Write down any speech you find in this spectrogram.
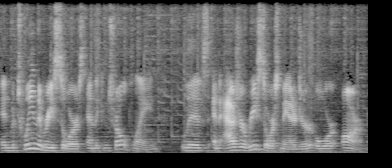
In between the resource and the control plane lives an Azure Resource Manager, or ARM.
